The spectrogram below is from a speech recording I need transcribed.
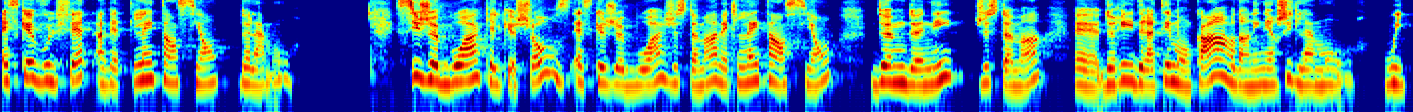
est-ce que vous le faites avec l'intention de l'amour? Si je bois quelque chose, est-ce que je bois justement avec l'intention de me donner justement, euh, de réhydrater mon corps dans l'énergie de l'amour? Oui.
